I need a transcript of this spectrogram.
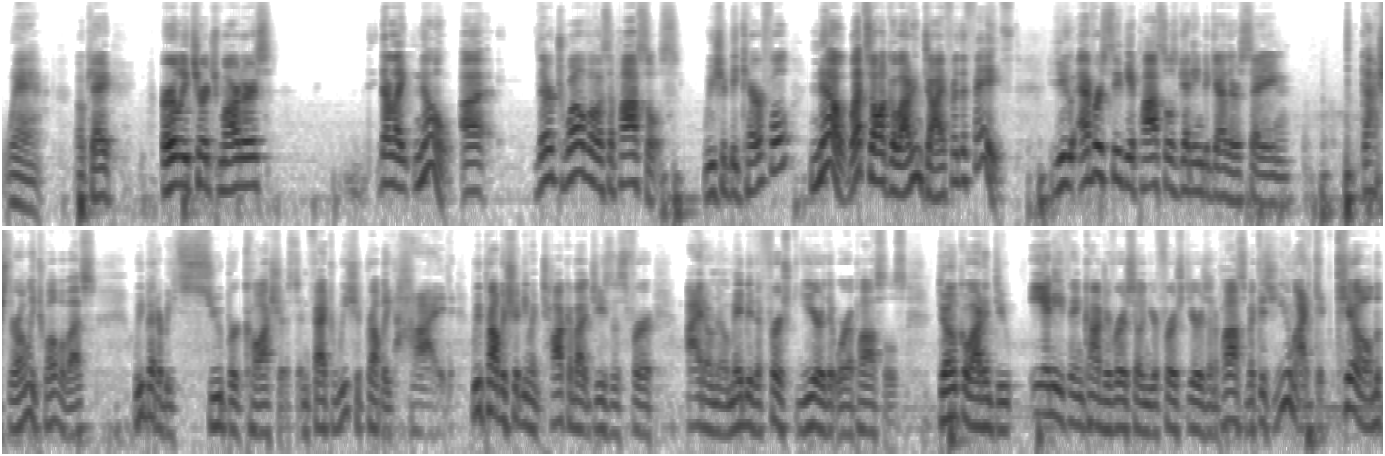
Wham. Okay? Early church martyrs, they're like, no, uh, there are 12 of us apostles. We should be careful? No, let's all go out and die for the faith. You ever see the apostles getting together saying, Gosh, there are only 12 of us. We better be super cautious. In fact, we should probably hide. We probably shouldn't even talk about Jesus for, I don't know, maybe the first year that we're apostles. Don't go out and do anything controversial in your first year as an apostle because you might get killed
